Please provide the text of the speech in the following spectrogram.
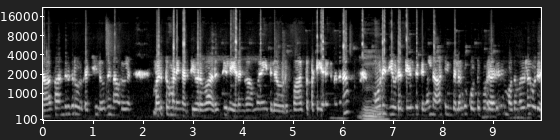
நான் சார்ந்திருக்கிற ஒரு கட்சியில வந்து நான் ஒரு மருத்துவமனை நடத்தி வரவா அரசியல இறங்காம இதுல ரொம்ப ஆசைப்பட்டு இறங்குனதுன்னா. மோடிஜியோட செயல் திட்டங்கள் நாட்டை இந்த அளவுக்கு கொண்டு போறாரு. முத முதல்ல ஒரு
